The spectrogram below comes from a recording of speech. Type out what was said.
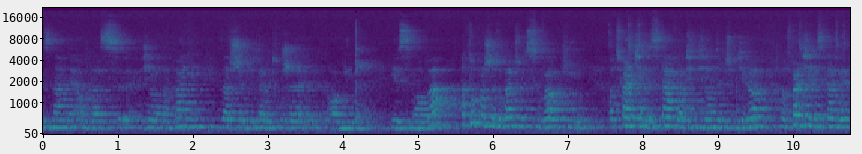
znany obraz Zielona Pani, zawsze w literaturze o nim jest mowa. A tu proszę zobaczyć Suwałki, otwarcie wystawy, 83 rok, otwarcie wystawy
